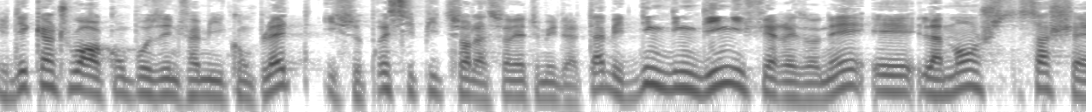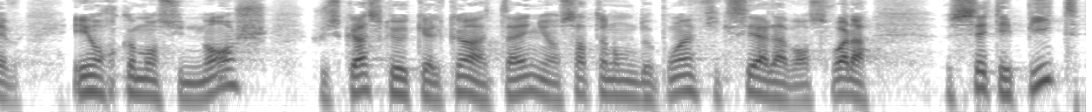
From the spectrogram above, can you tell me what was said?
Et dès qu'un joueur a composé une famille complète, il se précipite sur la sonnette au milieu de la table et ding ding ding, il fait résonner et la manche s'achève. Et on recommence une manche jusqu'à ce que quelqu'un atteigne un certain nombre de points fixés à l'avance. Voilà. C'est Épite,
